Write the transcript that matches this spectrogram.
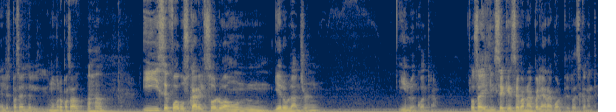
el espacial del número pasado. Ajá. Y se fue a buscar él solo a un Yellow Lantern y lo encuentra. O sea, él dice que se van a pelear a golpes, básicamente.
